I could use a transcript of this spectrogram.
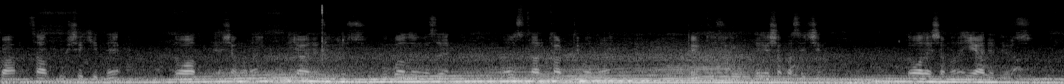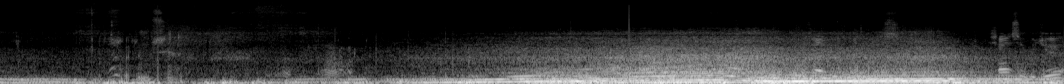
Şu an sağlıklı bir şekilde doğal yaşamına iade ediyoruz. Bu balığımızı All Star Carp Team olarak Beytözü Gölü'nde yaşaması için doğal yaşamına iade ediyoruz. Şans öpücüğü.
